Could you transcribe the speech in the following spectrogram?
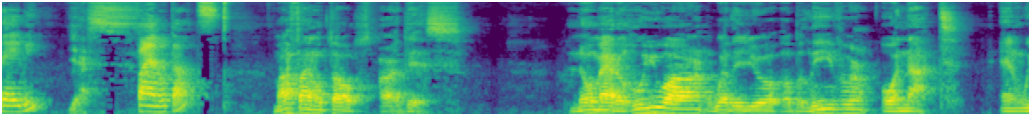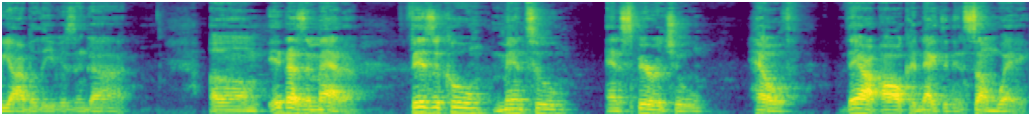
Baby. Yes. Final thoughts? My final thoughts are this. No matter who you are, whether you're a believer or not, and we are believers in God, um, it doesn't matter. Physical, mental, and spiritual health they are all connected in some way.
